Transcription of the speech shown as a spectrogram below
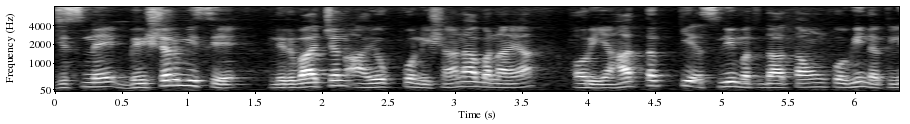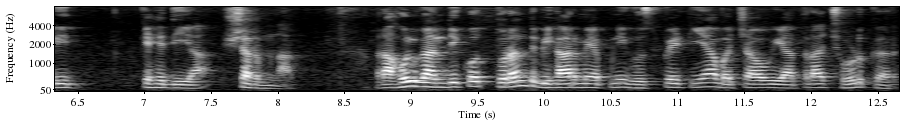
जिसने बेशर्मी से निर्वाचन आयोग को निशाना बनाया और यहाँ तक कि असली मतदाताओं को भी नकली कह दिया शर्मनाक। राहुल गांधी को तुरंत बिहार में अपनी घुसपैठियाँ बचाओ यात्रा छोड़कर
